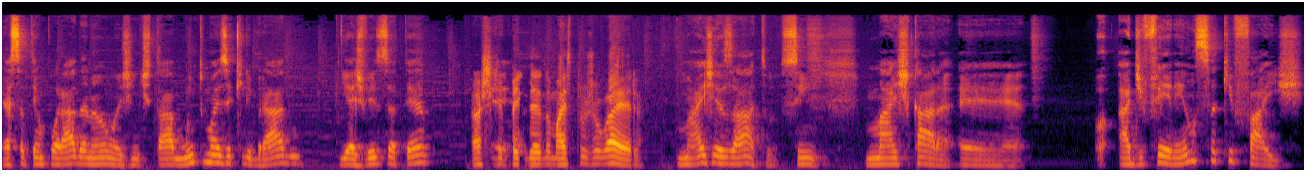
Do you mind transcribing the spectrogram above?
Essa temporada não, a gente está muito mais equilibrado e às vezes até Acho que é, pendendo mais pro jogo aéreo. Mais exato, sim. Mas, cara, é, a diferença que faz,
